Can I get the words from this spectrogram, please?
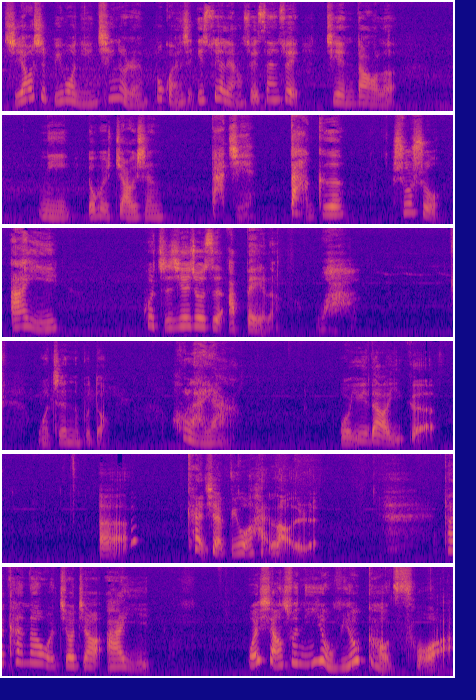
只要是比我年轻的人，不管是一岁、两岁、三岁，见到了你都会叫一声大姐、大哥、叔叔、阿姨，或直接就是阿贝了。哇，我真的不懂。后来呀，我遇到一个呃看起来比我还老的人，他看到我就叫阿姨。我想说，你有没有搞错啊？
